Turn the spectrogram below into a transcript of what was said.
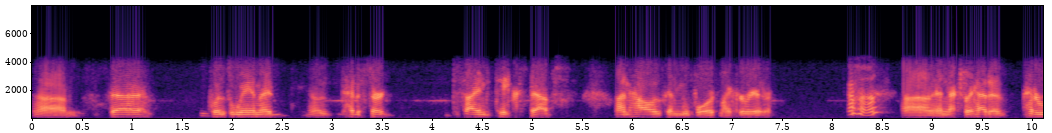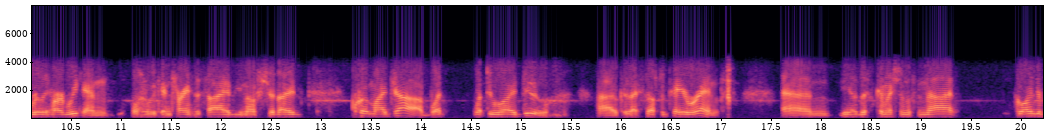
Um, that was when I you know, had to start deciding to take steps on how I was going to move forward with my career. Uh-huh. Uh, and actually had a had a really hard weekend one weekend trying to decide, you know, should I quit my job? What what do I do? Because I still have to pay rent, and you know this commission's not going to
